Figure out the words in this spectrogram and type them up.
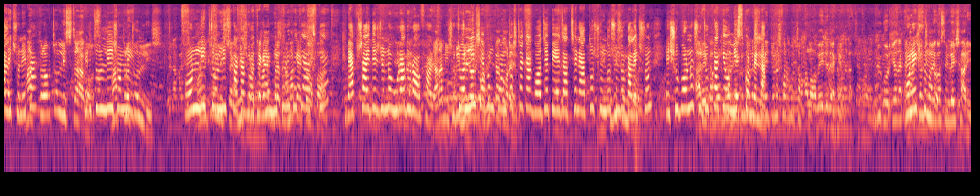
collection, এটা- মাত্র 40 টাকা এটা গজ। 40 মাত্র 40 অনলি 40 চল্লিশ টাকা। মানে মিশরি থেকে আজকে ব্যবসায়ীদের জন্য উড়াধুরা অফার যারা মিশরি চল্লিশ এবং পঞ্চাশ। টাকা গজে পেয়ে যাচ্ছেন এত সুন্দর সুন্দর। কালেকশন এই সুবর্ণ সুযোগটা কেউ মিস করবেন না। শাড়ির জন্য সর্বোচ্চ ভালো হবে এই যে দেখেন। খুবই গর্জিয়াস একটা অনেক সুন্দর। শাড়ি।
